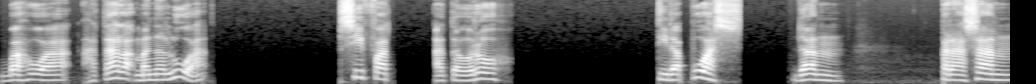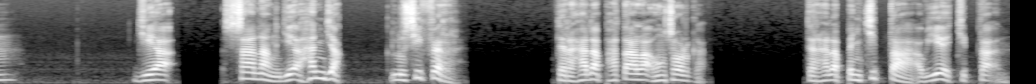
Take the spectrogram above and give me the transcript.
bahwa hatala menelua sifat atau roh tidak puas dan perasaan dia sanang, dia hanjak Lucifer terhadap hatala hong sorga. Terhadap pencipta, awiye ciptaan.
